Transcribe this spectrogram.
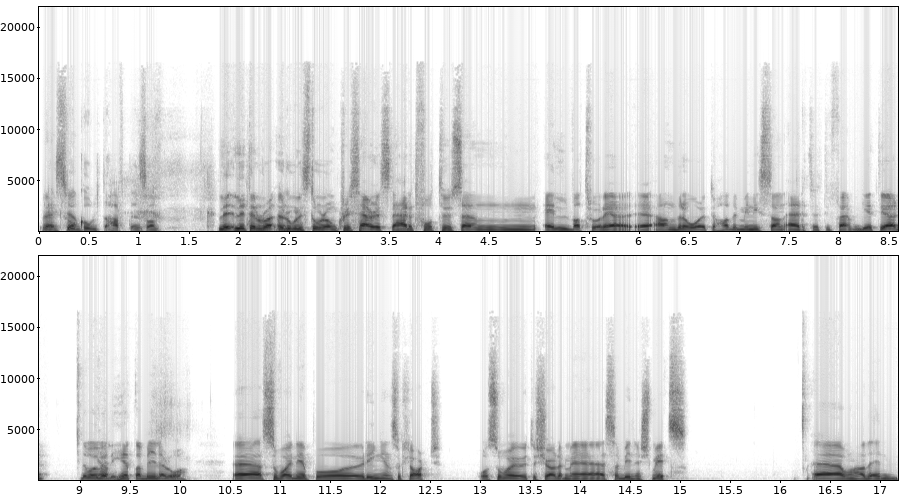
det är så coolt att ha haft en sån. Li- Liten ro- rolig historia om Chris Harris. Det här är 2011 tror jag det är. Andra året jag hade min Nissan R35 GTR. Det var Ja. väldigt heta bilar då. Så var jag nere på ringen såklart. Och så var jag ute och körde med Sabine Schmitz. Eh, Hon hade en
